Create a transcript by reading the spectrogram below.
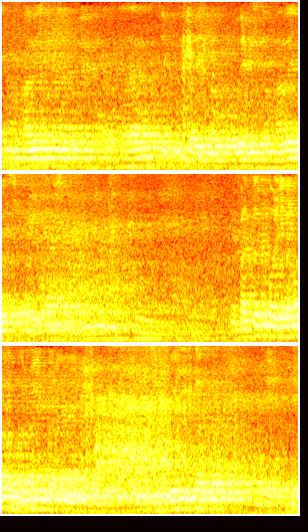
Hay un Mabel y una Rubén para cada gusto, incluso hay dos Rubén y dos Mabeles en el caso. Me faltó el poliamor porque no entra en el, en el circulito. Este,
